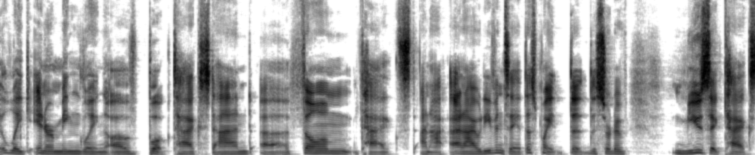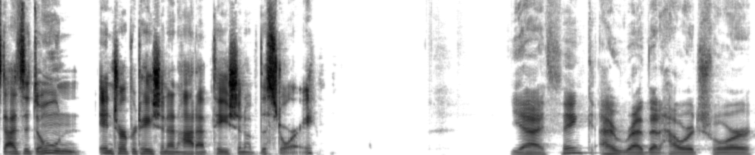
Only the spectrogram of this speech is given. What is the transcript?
like intermingling of book text and uh, film text. And I, and I would even say at this point the the sort of music text as its own interpretation and adaptation of the story. Yeah, I think I read that Howard Shore,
